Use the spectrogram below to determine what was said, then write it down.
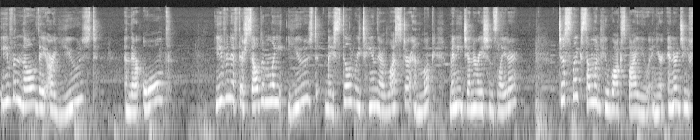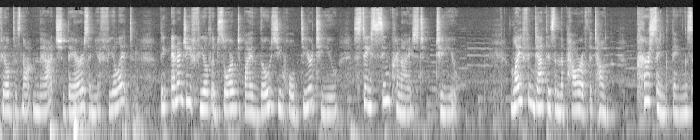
even though they are used and they're old, even if they're seldomly used, they still retain their luster and look many generations later? Just like someone who walks by you and your energy field does not match theirs and you feel it, the energy field absorbed by those you hold dear to you stays synchronized to you. Life and death is in the power of the tongue. Cursing things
